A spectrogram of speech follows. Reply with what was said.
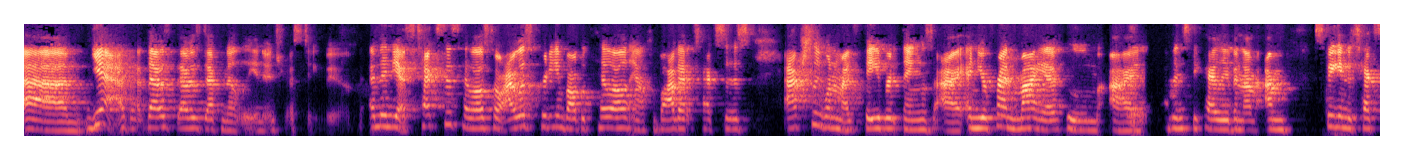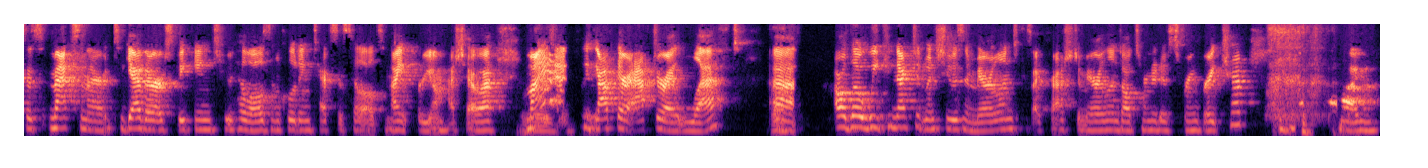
um, yeah, that, that was that was definitely an interesting move. And then yes, Texas Hillel. So I was pretty involved with Hillel and Chabad at Texas. Actually, one of my favorite things I and your friend Maya, whom I haven't speak highly of, and I'm, I'm speaking to Texas. Max and I are together are speaking to Hillels, including Texas Hillel tonight for Yom HaShoah. Maya actually got there after I left. Uh, although we connected when she was in Maryland because I crashed a Maryland alternative spring break trip. um,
